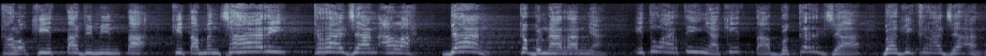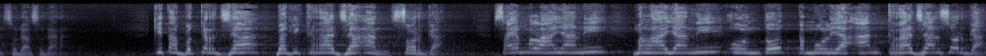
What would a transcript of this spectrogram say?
kalau kita diminta kita mencari kerajaan Allah dan kebenarannya. Itu artinya kita bekerja bagi kerajaan, saudara-saudara. Kita bekerja bagi kerajaan sorga. Saya melayani, melayani untuk kemuliaan kerajaan sorga.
